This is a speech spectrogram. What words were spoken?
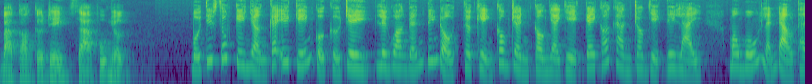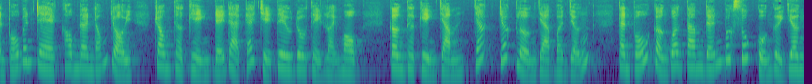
bà con cử tri xã Phú Nhuận. Buổi tiếp xúc ghi nhận các ý kiến của cử tri liên quan đến tiến độ thực hiện công trình cầu nhà Việt gây khó khăn trong việc đi lại, mong muốn lãnh đạo thành phố Bến Tre không nên nóng vội trong thực hiện để đạt các chỉ tiêu đô thị loại 1, cần thực hiện chậm, chắc, chất lượng và bền vững. Thành phố cần quan tâm đến bức xúc của người dân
